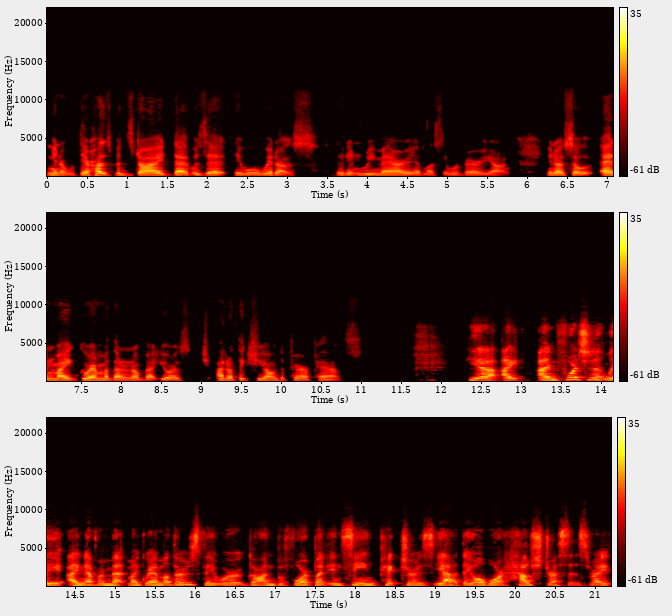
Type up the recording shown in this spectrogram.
you know, their husbands died, that was it. They were widows. They didn't remarry unless they were very young. You know, so and my grandmother, I don't know about yours, I don't think she owned a pair of pants. Yeah, I unfortunately I never met my grandmothers. They were gone before, but in seeing pictures, yeah, they all wore house dresses, right?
